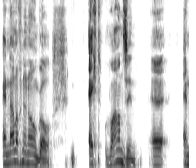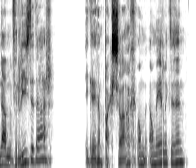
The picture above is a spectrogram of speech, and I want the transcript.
En dan nog een own goal. Echt waanzin. Eh, en dan verliesde daar. Ik kreeg een pak slaag, om, om eerlijk te zijn.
